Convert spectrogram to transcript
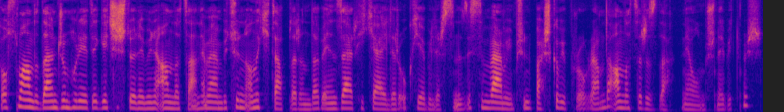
Osmanlı'dan Cumhuriyet'e geçiş dönemini anlatan hemen bütün anı kitaplarında benzer hikayeleri okuyabilirsiniz. İsim vermeyeyim şimdi başka bir programda anlatırız da ne olmuş ne bitmiş.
